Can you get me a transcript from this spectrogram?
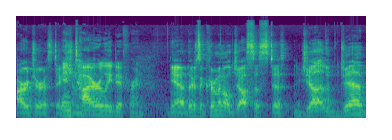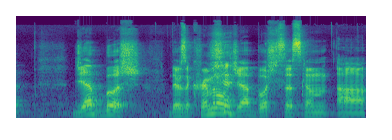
our jurisdiction. Entirely different. Yeah, there's a criminal justice dis- Jeb, Jeb Jeb Bush. There's a criminal Jeb Bush system uh,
